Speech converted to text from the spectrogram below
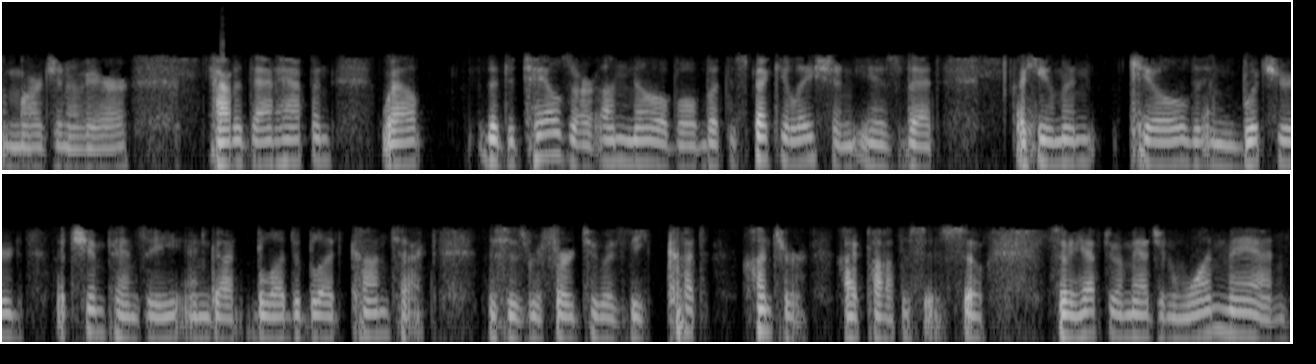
a margin of error. How did that happen? Well, the details are unknowable, but the speculation is that a human killed and butchered a chimpanzee and got blood to blood contact. This is referred to as the cut hunter hypothesis. So so you have to imagine one man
